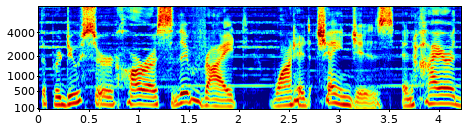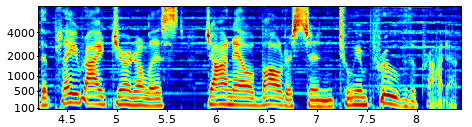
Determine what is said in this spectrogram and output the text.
The producer Horace Liveright wanted changes and hired the playwright journalist John L. Balderston to improve the product.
